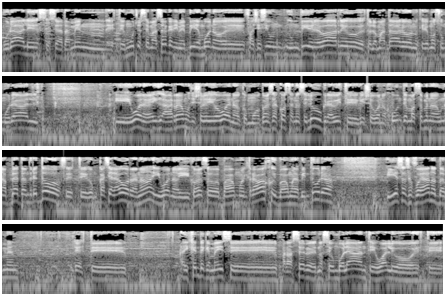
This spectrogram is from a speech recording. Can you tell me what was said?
murales, o sea, también este, muchos se me acercan y me piden, bueno, eh, falleció un, un pibe en el barrio, esto lo mataron, queremos un mural. Y bueno, ahí agarramos y yo le digo, bueno, como con esas cosas no se lucra, ¿viste? Que ellos, bueno, junten más o menos una plata entre todos, este, casi a la gorra, ¿no? Y bueno, y con eso pagamos el trabajo y pagamos la pintura. Y eso se fue dando también. Este, hay gente que me dice para hacer, no sé, un volante o algo, este,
